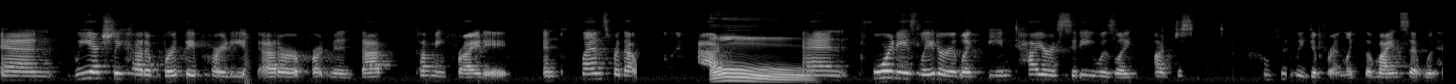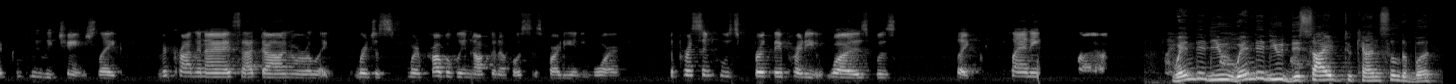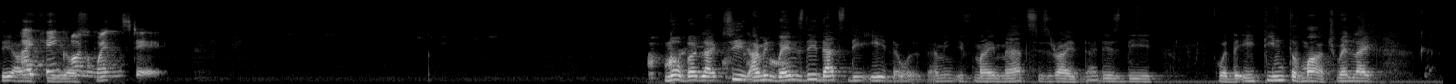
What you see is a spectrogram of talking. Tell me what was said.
and we actually had a birthday party at our apartment that coming Friday, and plans for that. Oh. And four days later, like the entire city was like uh, just completely different. Like the mindset would, had completely changed. Like Vikrant and I sat down and we were like, we're just, we're probably not going to host this party anymore. The person whose birthday party it was was like planning. Uh, when did you when did you decide to cancel the birthday out I of think on? Wednesday. No, but like, see, I mean, Wednesday, that's the eight. that was- I mean, if my maths is right, that is the what the eighteenth of March. When like,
